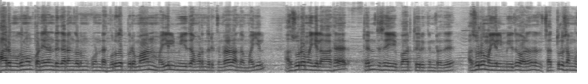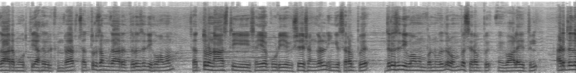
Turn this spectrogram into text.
ஆறு முகமும் பன்னிரண்டு கரங்களும் கொண்ட முருகப்பெருமான் மயில் மீது அமர்ந்திருக்கின்றார். அந்த மயில் அசுரமயிலாக தென் திசையை பார்த்து இருக்கின்றது. அசுரமயில் மீது வளர்ந்து சத்ரு சம்ஹார மூர்த்தியாக இருக்கின்றார். சத்ரு சம்ஹார திருசதி ஹோமம் சத்ரு நாஸ்தி செய்யக்கூடிய விசேஷங்கள் இங்கே சிறப்பு. திருசதி ஹோமம் பண்ணுவது ரொம்ப சிறப்பு இவ்வாலயத்தில். அடுத்தது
